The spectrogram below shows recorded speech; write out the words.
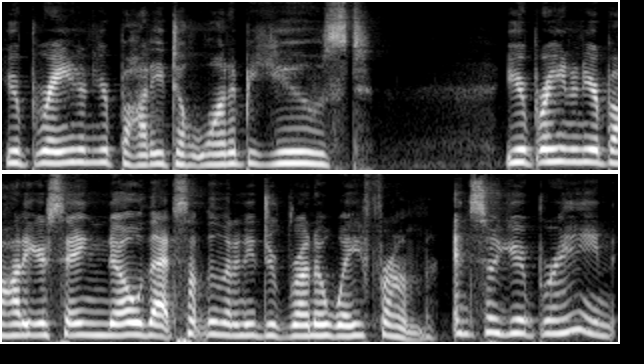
Your brain and your body don't want to be used. Your brain and your body are saying, no, that's something that I need to run away from. And so your brain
